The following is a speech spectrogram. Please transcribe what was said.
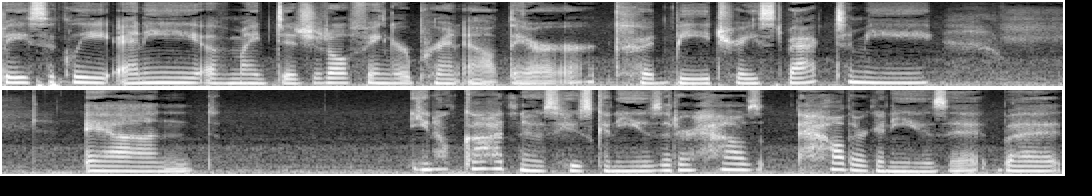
basically any of my digital fingerprint out there could be traced back to me. And, you know, God knows who's going to use it or how, how they're going to use it, but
